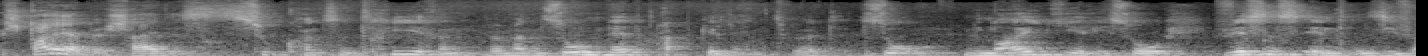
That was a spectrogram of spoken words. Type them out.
Steuerbescheides zu konzentrieren, wenn man so nett abgelenkt wird, so neugierig, so wissensintensiv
